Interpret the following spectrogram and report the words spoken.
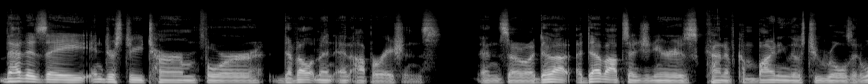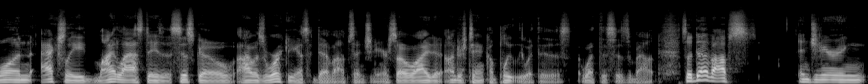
that is a industry term for development and operations. And so a, Dev, a DevOps engineer is kind of combining those two roles in one. Actually, my last days at Cisco, I was working as a DevOps engineer, so I understand completely what this is, what this is about. So DevOps engineering,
